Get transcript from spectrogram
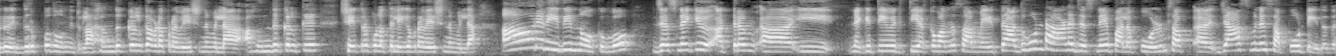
ഒരു എതിർപ്പ് തോന്നിയിട്ടുള്ളൂ. അഹിന്ദുക്കൾക്ക് അവിടെ പ്രവേശനമില്ല. അഹിന്ദുക്കൾക്ക് ക്ഷേത്രകുളത്തിലേക്ക് പ്രവേശനമില്ല. ആ ഒരു രീതിയിൽ നോക്കുമ്പോൾ ജസ്നയ്ക്ക് അത്തരം ഈ നെഗറ്റിവിറ്റി ഒക്കെ വന്ന സമയത്ത് അതുകൊണ്ടാണ് ജസ്നയെ പലപ്പോഴും ജാസ്മിനെ സപ്പോർട്ട് ചെയ്തത്.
